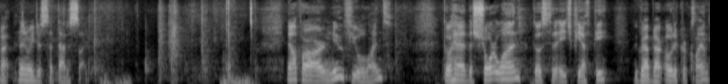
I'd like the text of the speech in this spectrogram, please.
All right, and then we just set that aside. Now for our new fuel lines, go ahead, the short one goes to the HPFP. We grabbed our Oetiker clamp,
